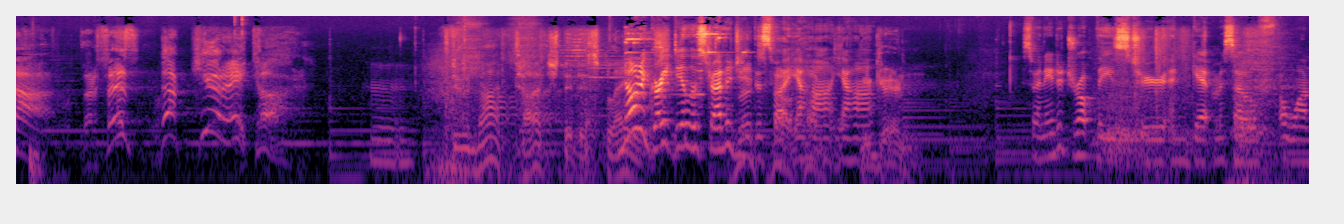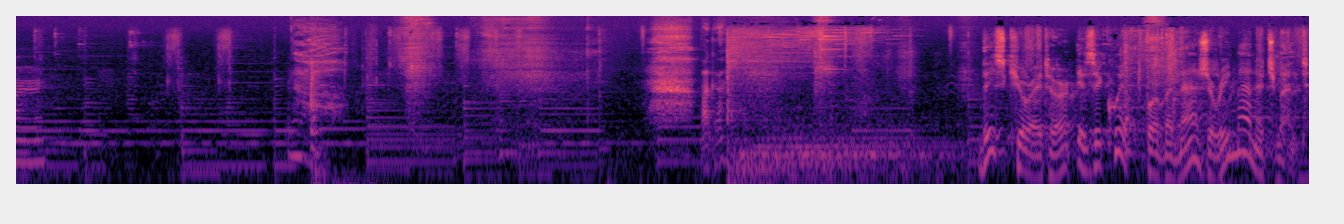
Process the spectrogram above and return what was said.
Rexxar versus the Curator. Hmm. Do not touch the display. Not a great deal of strategy Let this fight. the Yeah, huh, hunt yeah, huh. Begin. So I need to drop these two and get myself a one. Bugger. This curator is equipped for menagerie management.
